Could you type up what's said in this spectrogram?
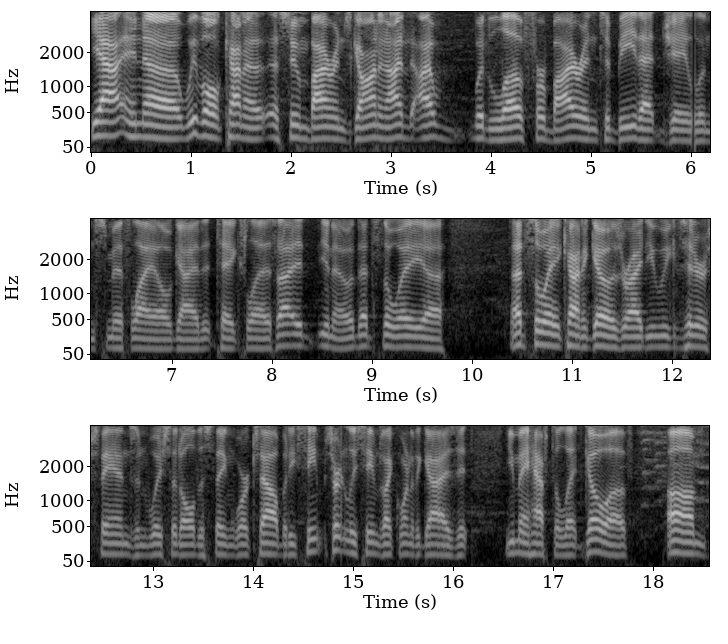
Yeah, and uh, we've all kind of assumed Byron's gone, and I I would love for Byron to be that Jaylon Smith La'el guy that takes less. I you know that's the way uh, that's the way it kind of goes, right? You, we consider as fans and wish that all this thing works out, but he seem, certainly seems like one of the guys that you may have to let go of. Um,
